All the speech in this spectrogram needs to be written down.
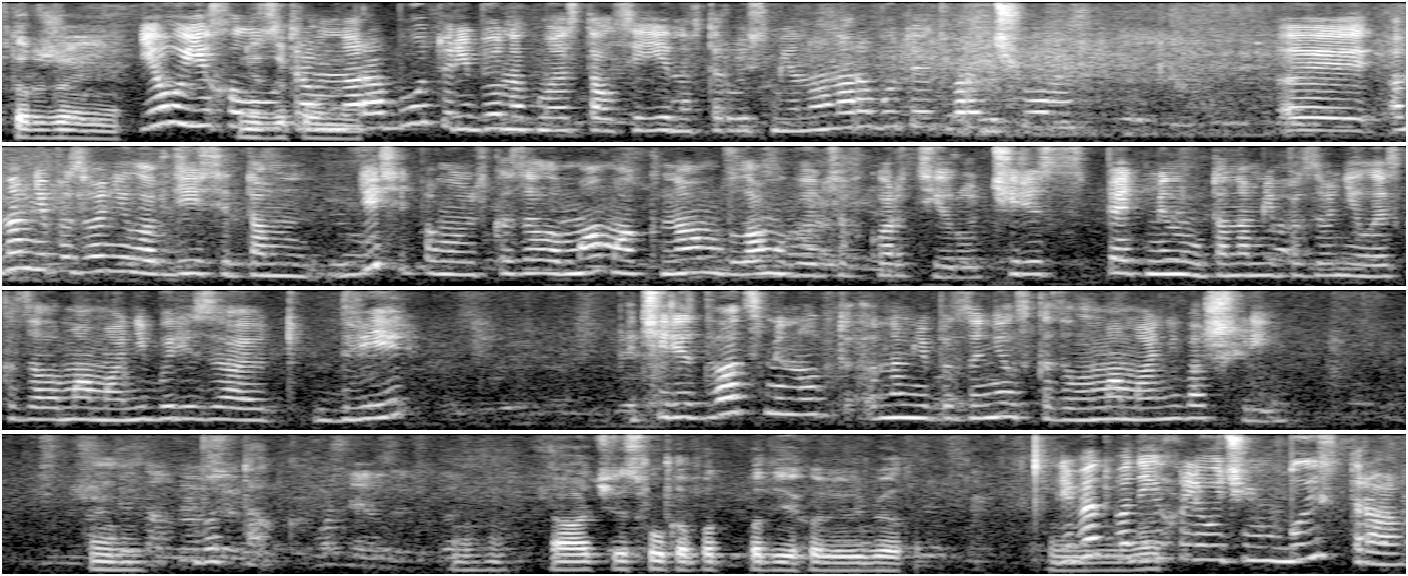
вторжение? Я уехала Незаконно. утром на работу, ребенок мой остался ей на вторую смену, она работает врачом. Э, Она мне позвонила в 10, там, 10, по-моему, сказала, мама, к нам вламываются в квартиру. Через 5 минут она мне позвонила и сказала, мама, они вырезают дверь. Через 20 минут она мне позвонила и сказала, мама, они вошли. Мгм. Вот так. А через сколько под- подъехали ребята? Ребята подъехали очень быстро,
